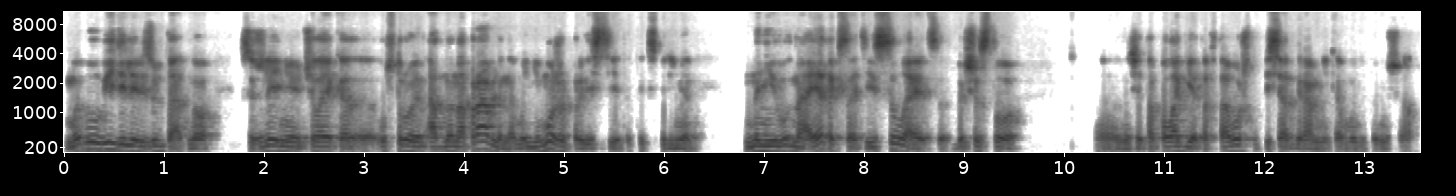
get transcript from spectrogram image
мы бы увидели результат. Но к сожалению, человек э, устроен однонаправленно, мы не можем провести этот эксперимент. На, него, на это, кстати, и ссылается большинство э, значит, апологетов того, что 50 грамм никому не помешало.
